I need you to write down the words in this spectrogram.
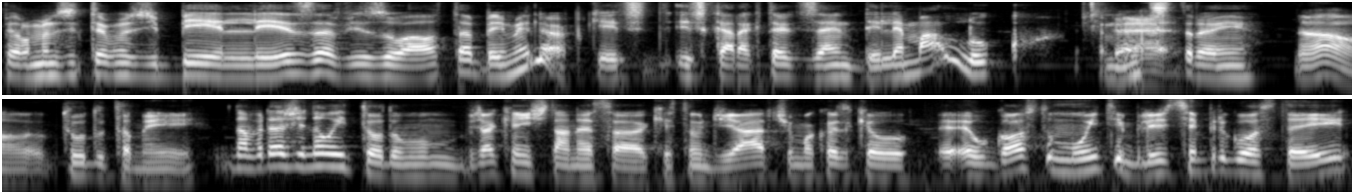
pelo menos em termos de beleza visual tá bem melhor, porque esse, esse character design dele é maluco. É muito É. estranho. Não, tudo também. Na verdade, não em todo. Já que a gente tá nessa questão de arte, uma coisa que eu, eu gosto muito em Bleach, sempre gostei,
